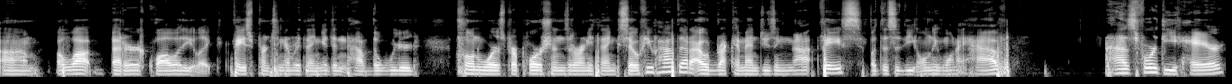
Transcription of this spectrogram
Um, a lot better quality, like face printing, everything. It didn't have the weird Clone Wars proportions or anything. So if you have that, I would recommend using that face. But this is the only one I have. As for the hair,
